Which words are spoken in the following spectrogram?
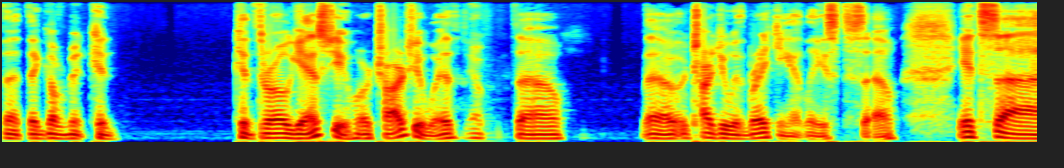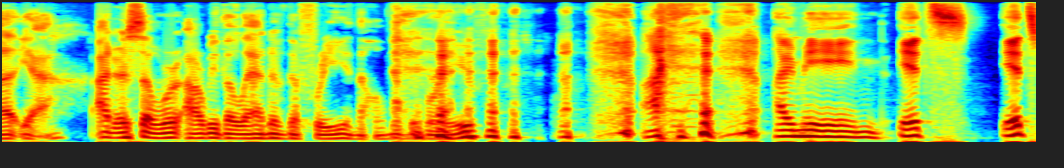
that the government could could throw against you or charge you with. Yep. So uh, charge you with breaking at least. So it's uh yeah. I don't, so we're, are we the land of the free and the home of the brave? I, I mean, it's it's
